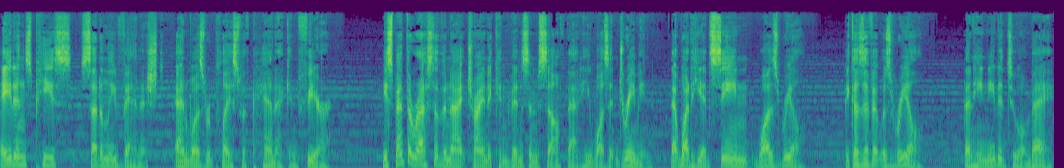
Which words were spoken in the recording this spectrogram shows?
Adin's peace suddenly vanished and was replaced with panic and fear. He spent the rest of the night trying to convince himself that he wasn't dreaming, that what he had seen was real. Because if it was real, then he needed to obey.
